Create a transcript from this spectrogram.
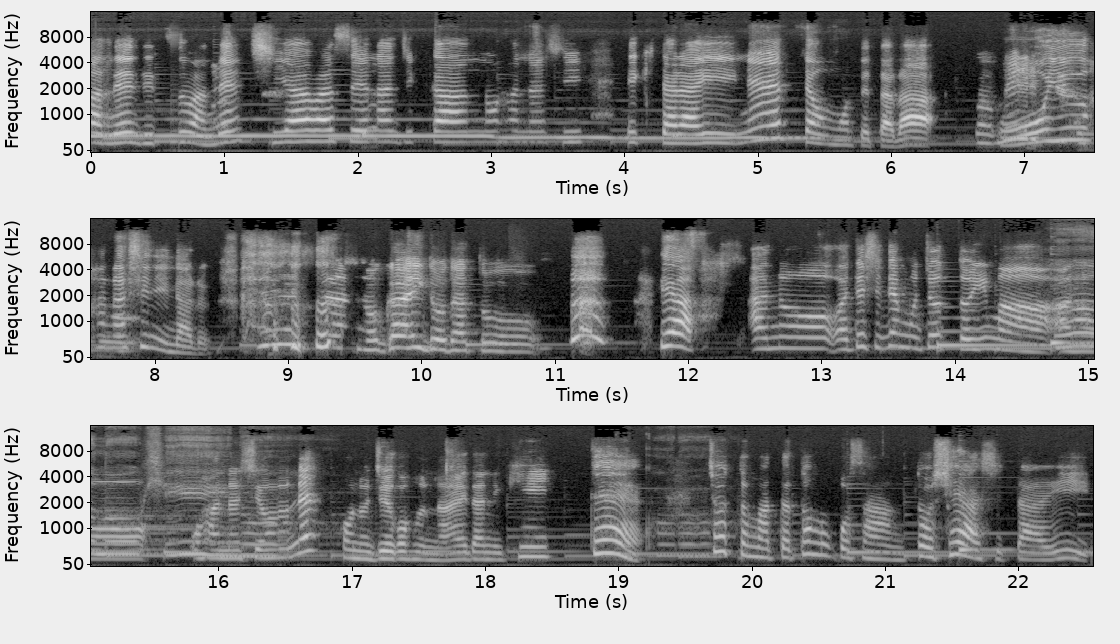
はね実はね幸せな時間の話できたらいいねって思ってたらこういう話になる。メレちゃんのガイドだと いやあの私でもちょっと今あのお話をねこの15分の間に聞いてちょっとまたともこさんとシェアしたい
